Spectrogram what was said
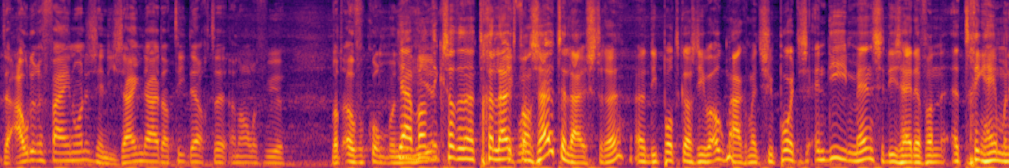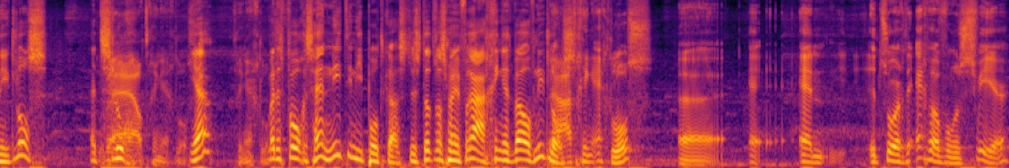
de oudere Feyenoorders, en die zijn daar, dat die dachten een half uur... Wat overkomt me Ja, want hier. ik zat naar het geluid Ik van Zuid te luisteren. eh, die podcast die we ook maken met supporters. En die mensen die zeiden van het ging helemaal niet los. Het sloeg. Ja, het ging echt los. Ja? Het ging echt los. Maar dat is volgens hen niet in die podcast. Dus dat was mijn vraag. Ging het wel of niet Ja, los? het ging echt los. Eh, e- en het zorgde echt wel voor een sfeer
